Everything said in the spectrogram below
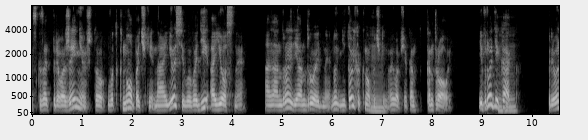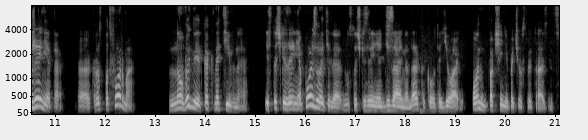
сказать приложению, что вот кнопочки на iOS выводи iOS, а на Android андроидные. Ну, не только кнопочки, mm-hmm. но и вообще кон- контролы. И вроде mm-hmm. как приложение-то э, кросс-платформа, но выглядит как нативное. И с точки зрения пользователя, ну, с точки зрения дизайна, да, какого-то UI, он вообще не почувствует разницы.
